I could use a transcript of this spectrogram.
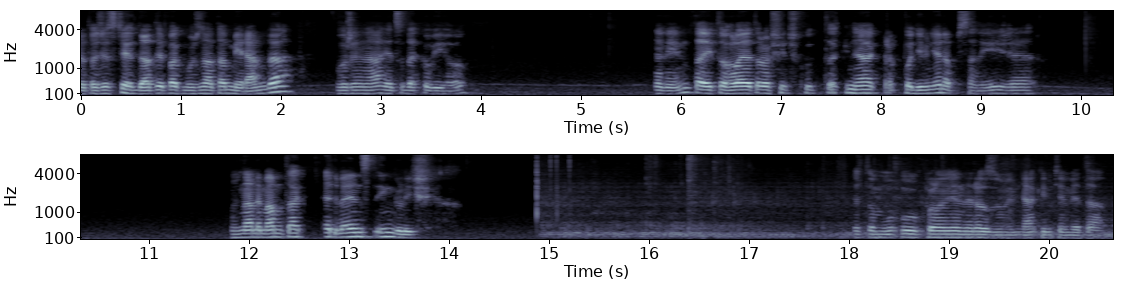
Jo, takže z těch dat je pak možná ta Miranda tvořená, něco takového. Nevím, tady tohle je trošičku tak nějak podivně napsaný, že možná nemám tak advanced English. Že tomu úplně nerozumím nějakým těm větám.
